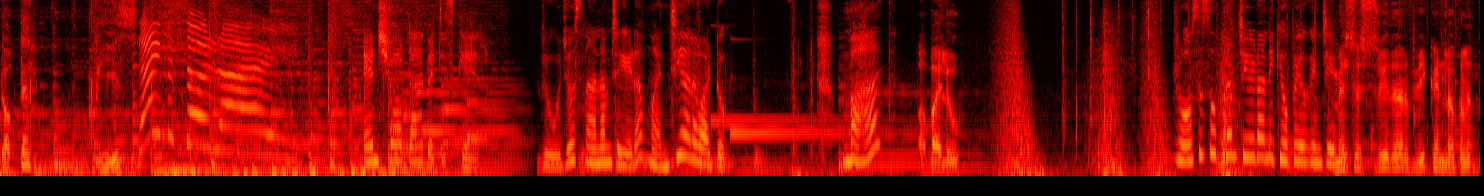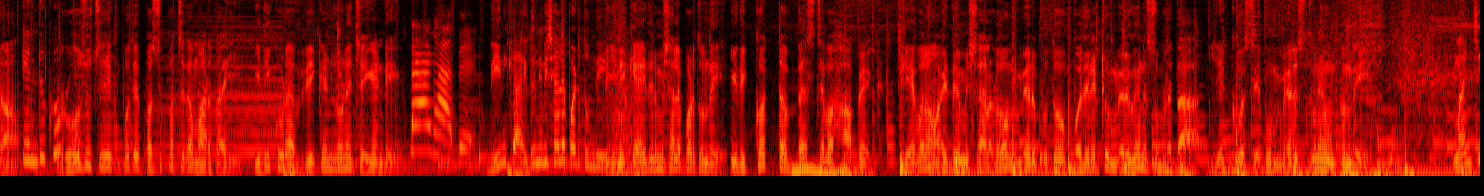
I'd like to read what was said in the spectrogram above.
డాక్టర్ రైడ్ ఎన్షోర్ డయాబెటిస్ కేర్ రోజు స్నానం చేయడం మంచి అలవాటు. మహత్! అబ్బాయిలు రోజు శుభ్రం చేయడానికి ఉపయోగించేది? మిస్టర్ శ్రీధర్ వీకెండ్లో కలుద్దాం. ఎందుకు? రోజు చేయకపోతే పసుపచ్చగా మారతాయి. ఇది కూడా వీకెండ్లోనే చేయండి. బ్యాడ్ హ్యాబిట్ దీనికి ఐదు నిమిషాలే పడుతుంది. దీనికి ఐదు నిమిషాలే పడుతుంది. ఇది కొత్త బెస్ట్ ఎవర్ హాపెక్ కేవలం ఐదు నిమిషాలలో మెరుపుతో పది రెట్లు మెరుగైన శుభ్రత ఎక్కువసేపు మెరుస్తూనే ఉంటుంది. మంచి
